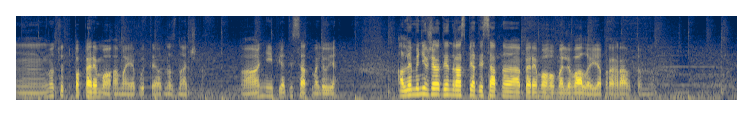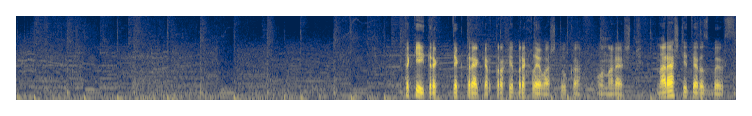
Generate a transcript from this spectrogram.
М, Ну тут по перемога має бути однозначно. А, ні, 50 малює. Але мені вже один раз 50 на перемогу малювало, і я програв, тому. Такий дектрекер, трохи брехлива штука. О, нарешті. Нарешті ти розбився.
